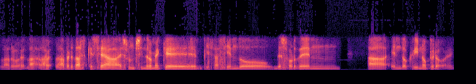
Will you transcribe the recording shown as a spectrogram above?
Claro, la, la verdad es que sea, es un síndrome que empieza siendo un desorden endocrino, pero eh,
